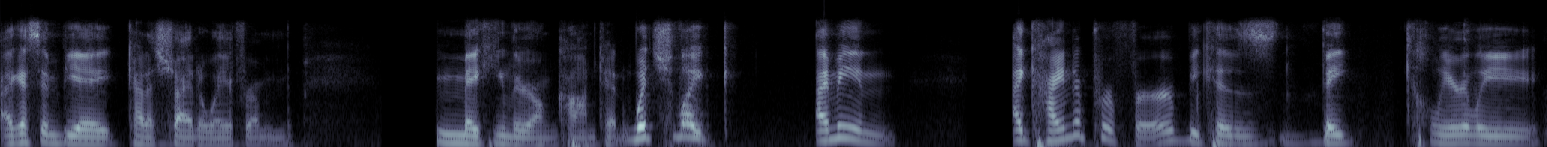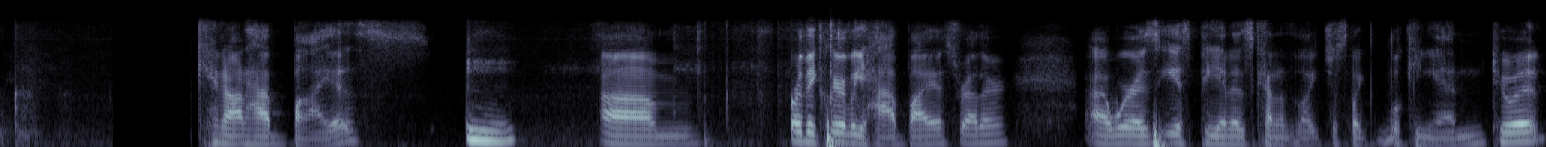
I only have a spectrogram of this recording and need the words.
I guess NBA kind of shied away from making their own content, which like, I mean, I kind of prefer because they clearly cannot have bias Mhm. um, or they clearly have bias rather. Uh, whereas ESPN is kind of like just like looking into it,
